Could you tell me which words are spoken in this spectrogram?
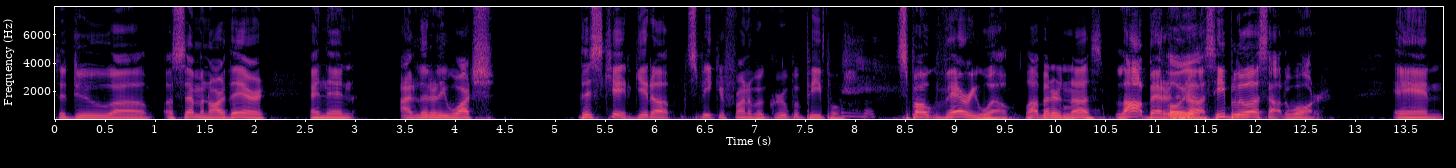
to do uh a seminar there and then I literally watched this kid get up, speak in front of a group of people, spoke very well A lot better than us. A lot better Oh, than yeah. us. He blew us out the water. And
